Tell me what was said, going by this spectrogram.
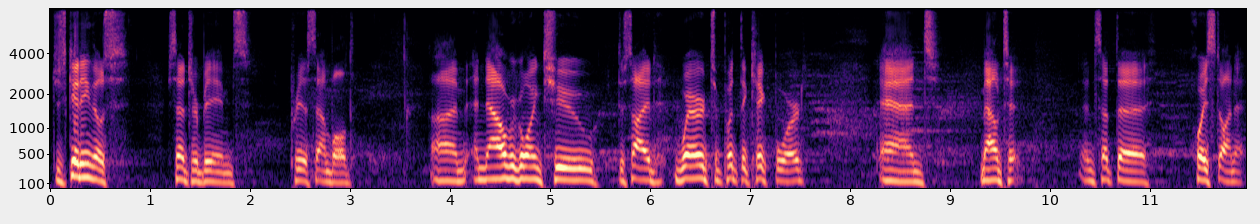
just getting those center beams pre-assembled. Um, and now we're going to decide where to put the kickboard and mount it and set the hoist on it.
